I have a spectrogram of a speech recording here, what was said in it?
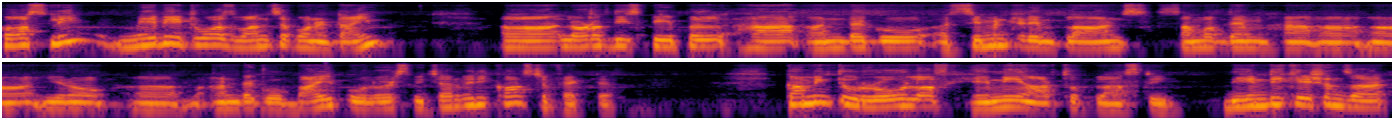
Costly, maybe it was once upon a time, a lot of these people undergo uh, cemented implants. Some of them, uh, you know, undergo bipolars, which are very cost effective. Coming to role of hemiarthroplasty, the indications are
